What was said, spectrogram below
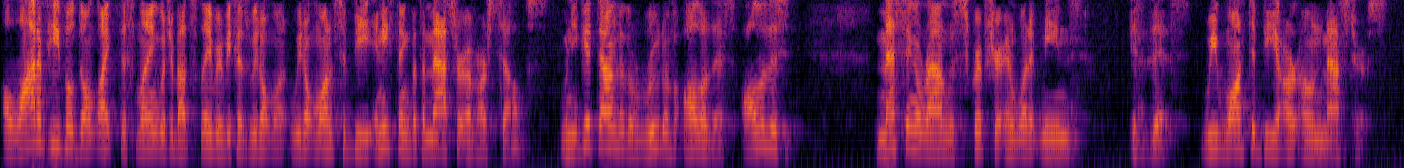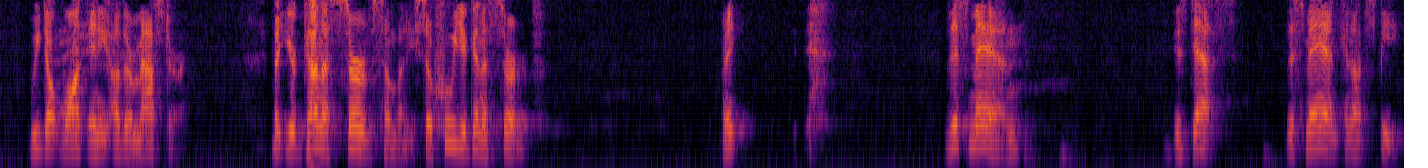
A lot of people don't like this language about slavery because we don't want, we don't want to be anything but the master of ourselves. When you get down to the root of all of this, all of this messing around with scripture and what it means is this. We want to be our own masters. We don't want any other master. But you're gonna serve somebody. So who are you gonna serve? Right? This man is deaf. This man cannot speak.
